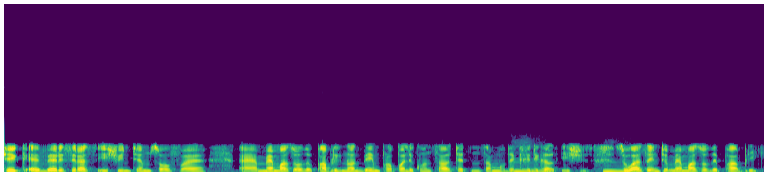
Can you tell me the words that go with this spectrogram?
take a very serious issue in terms of uh, uh, members of the public not being properly consulted on some of the mm. critical issues. Mm. So we're saying to members of the public,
